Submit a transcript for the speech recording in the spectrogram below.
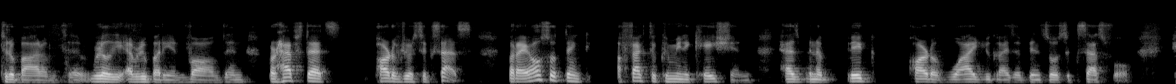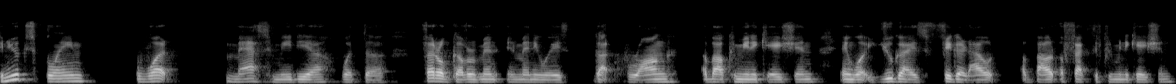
to the bottom to really everybody involved. And perhaps that's part of your success. But I also think effective communication has been a big part of why you guys have been so successful. Can you explain what mass media, what the federal government in many ways got wrong about communication and what you guys figured out about effective communication?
